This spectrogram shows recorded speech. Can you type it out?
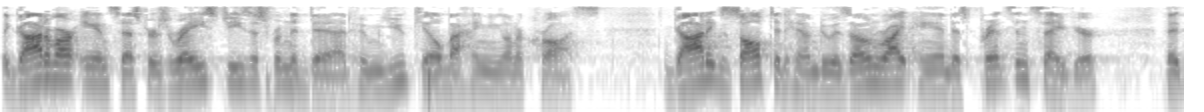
The God of our ancestors raised Jesus from the dead, whom you killed by hanging on a cross. God exalted him to his own right hand as Prince and Savior that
